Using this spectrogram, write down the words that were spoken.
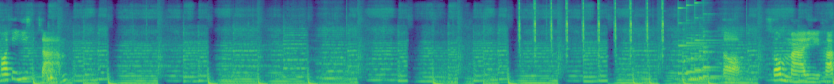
ข้อที่ 23 ตอบ ส้มมารีครับ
